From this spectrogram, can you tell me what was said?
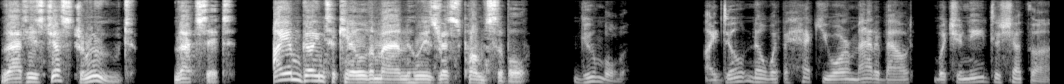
That is just rude. That's it. I am going to kill the man who is responsible. Goombulb. I don't know what the heck you are mad about, but you need to shut the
